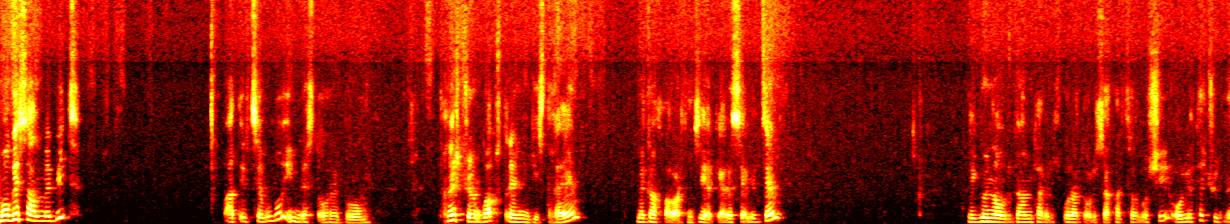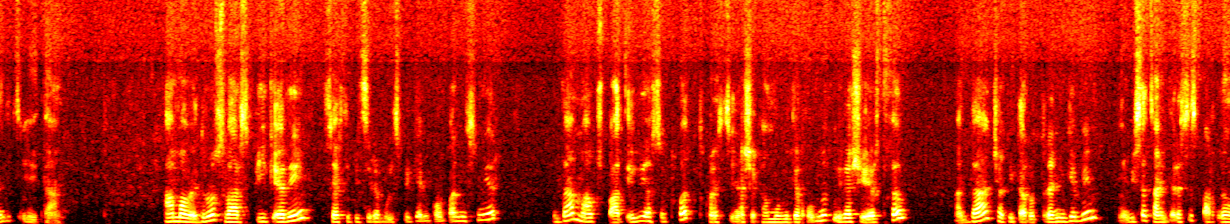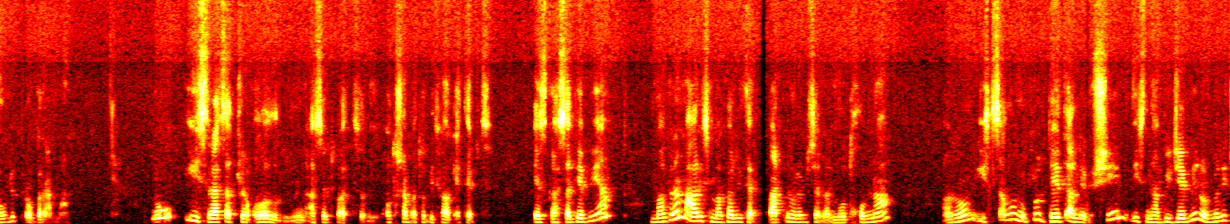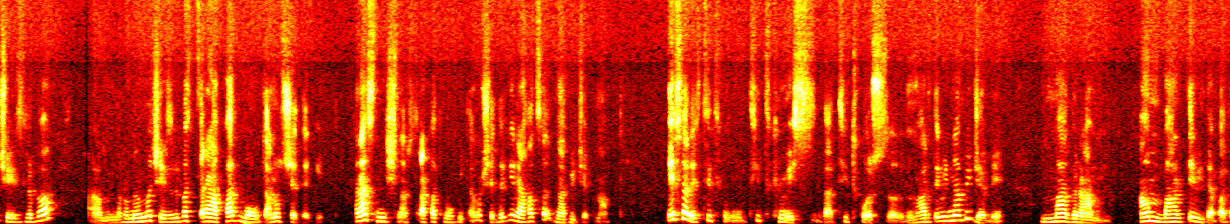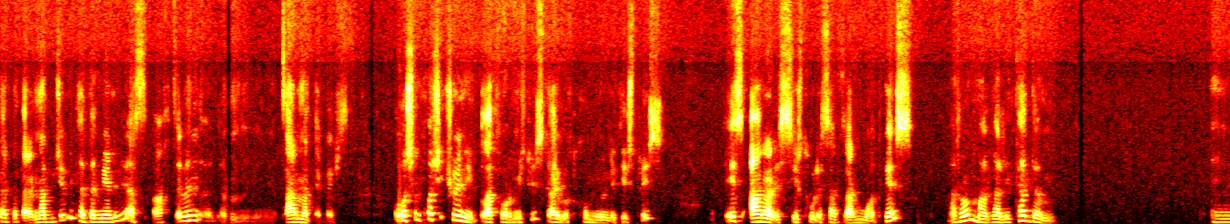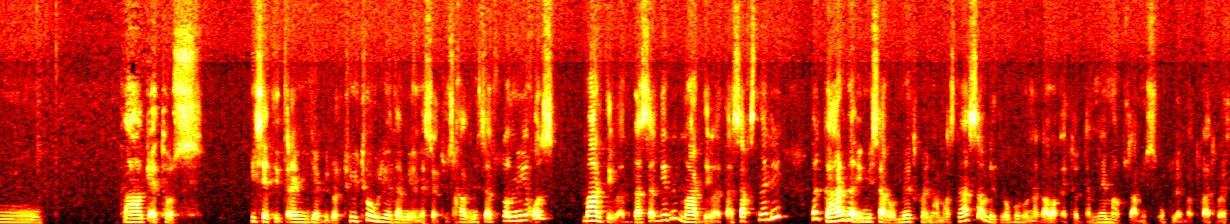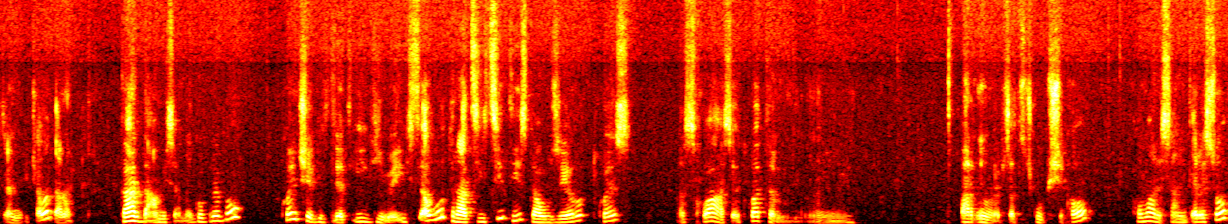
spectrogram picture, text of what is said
მოგესალმებით პატივცემულო ინვესტორებო. დღეს ჩვენ გვაქვს ტრენინგის დღე. მე გახლავართ მზია კერესელიძე. რეგიონალური განვითარების კურატორი საქართველოსში 2017 წლიდან. ამავე დროს ვარ სპიკერი, სერტიფიცირებული სპიკერი კომპანიის მიერ და მაქვს პატივი, ასე ვთქვათ, თქვენს წინაშე გამოვიდე ხოლმე კვირაში ერთხელ და ჩაგიტაროთ ტრენინგები ვისაც აინტერესებს პარტნიორული პროგრამა. ну ის რასაც ჩვენ ყოველ ასე ვთქვათ ოთხშაბათობით ვაკეთებთ ეს გასაგებია მაგრამ არის მაგალითად პარტნიორებისგან მოთხოვნა რომ ისწავლონ უფრო დეტალებში ის ნაბიჯები რომელიც შეიძლება რომელმაც შეიძლება სწრაფად მოუტანოს შედეგი. რას ნიშნავს სწრაფად მოგვიტანოს შედეგი? რაღაცა ნაბიჯებმა. ეს არის თითქმის და თითქოს მარტივი ნაბიჯები მაგრამ ამ მარტივი და პატარ-პატარა ნაბიჯებით ადამიანები აღწევენ წარმატებებს. ყოველ შემთხვევაში ჩვენი პლატფორმისთვის, Skyward Community-ისთვის ეს არ არის სირთულეს არ წარმოადგენს, რომ მაგალითად მ გააკეთოს ისეთი ტრენინგები, რომ თვითოული ადამიანებისთვის ხალხისაცდომი იყოს, მარტივად გასაგები, მარტივად ასახსნელი და გარდა იმისა, რომ მე თქვენ ამას გასავლით, როგორ უნდა გავაკეთოთ და მე მაქვს ამის უფლება, თქვა რომ ეს ტრენინგი ჩავატარო, გარდა ამისა, მეგობრებო, თქვენ შეგიძლიათ იგივე ისწავლოთ, რაც იცით, ის გაუზიაროთ თქვენს სხვა, ასე ვთქვათ, პარტნიორებსაც ჯგუფში, ხო? ხომ არის საინტერესო,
